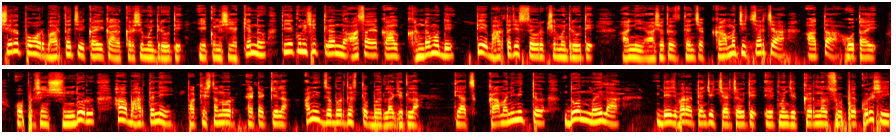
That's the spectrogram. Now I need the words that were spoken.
शरद पवार भारताचे काही काळ कृषी मंत्री होते. एकोणीसशे एक्क्याण्णव ते एकोणीसशे त्र्याण्णव असा या कालखंडामध्ये ते भारताचे संरक्षण मंत्री होते. आणि अशातच त्यांच्या कामाची चर्चा आता होत आहे. ऑपरेशन सिंदूर हा भारताने पाकिस्तानवर अटॅक केला आणि जबरदस्त बदला घेतला. त्याच कामानिमित्त दोन महिला देशभरात त्यांची चर्चा होते. एक म्हणजे कर्नल सोफिया कुरेशी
